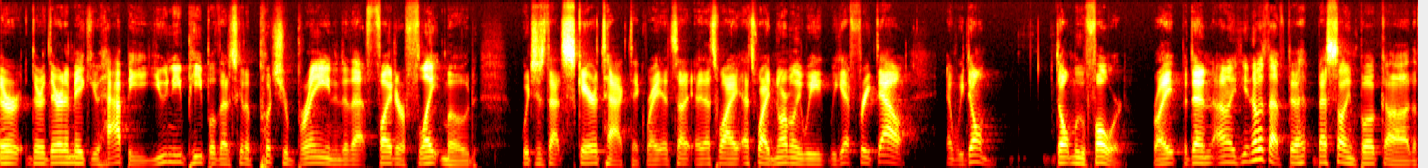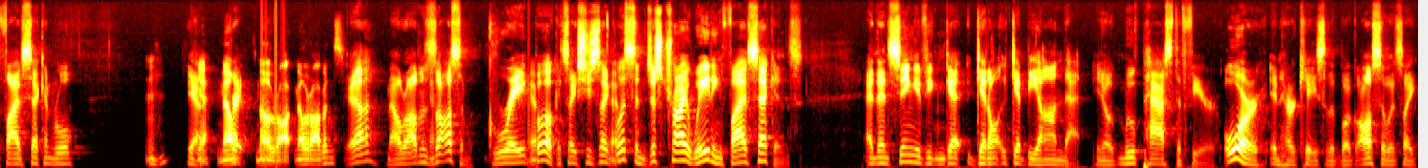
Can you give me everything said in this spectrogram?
they're they're there to make you happy. You need people that's going to put your brain into that fight or flight mode, which is that scare tactic, right? It's a, that's why that's why normally we we get freaked out and we don't don't move forward, right? But then I don't know if you know that best selling book, uh, the five second rule. Mhm. Yeah, Yeah. Mel, great. Mel, Ro- Mel Robbins. Yeah, Mel Robbins is awesome. Great Yeah. book. It's like she's like, Yeah. listen, just try waiting five seconds, and then seeing if you can get get get beyond that. You know, move past the fear. Or in her case of the book, also it's like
